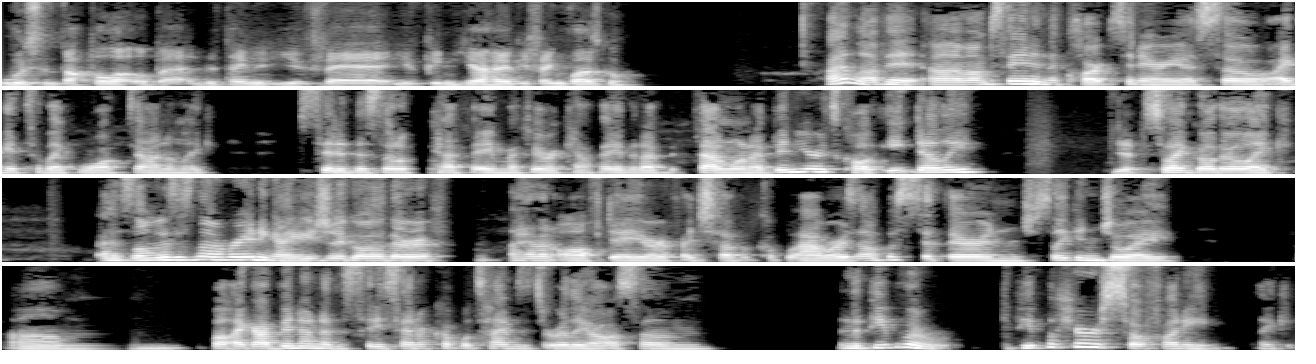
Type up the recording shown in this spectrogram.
loosened up a little bit in the time that you've uh, you've been here. How have you found Glasgow? I love it. Um, I'm staying in the Clarkston area, so I get to like walk down and like sit at this little cafe, my favorite cafe that I've found when I've been here. It's called Eat Deli. Yeah. So I go there like as long as it's not raining. I usually go there if I have an off day or if I just have a couple hours. I'll go sit there and just like enjoy. Um, but like I've been down to the city center a couple times. It's really awesome, and the people are the people here are so funny. Like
